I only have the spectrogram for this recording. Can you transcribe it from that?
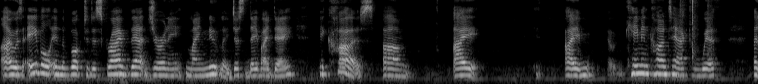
I was able in the book to describe that journey minutely, just day by day, because um, I I came in contact with a,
